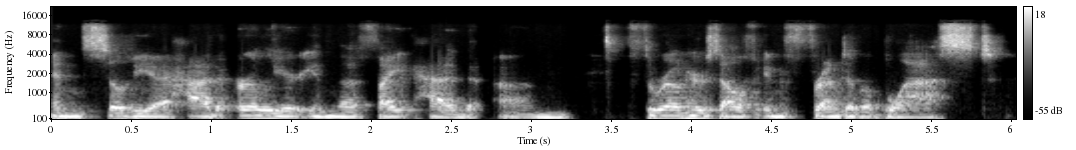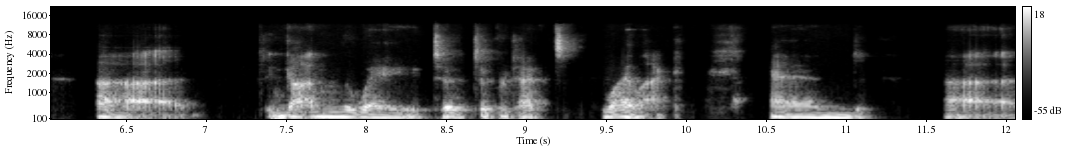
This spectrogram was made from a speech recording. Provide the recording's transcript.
And Sylvia had earlier in the fight had um, thrown herself in front of a blast uh, and gotten in the way to to protect Lilac, and uh,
